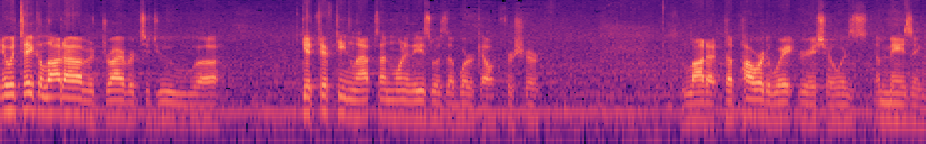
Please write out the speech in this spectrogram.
it would take a lot out of a driver to do uh, get 15 laps on one of these was a workout for sure. A lot of the power to weight ratio was amazing.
